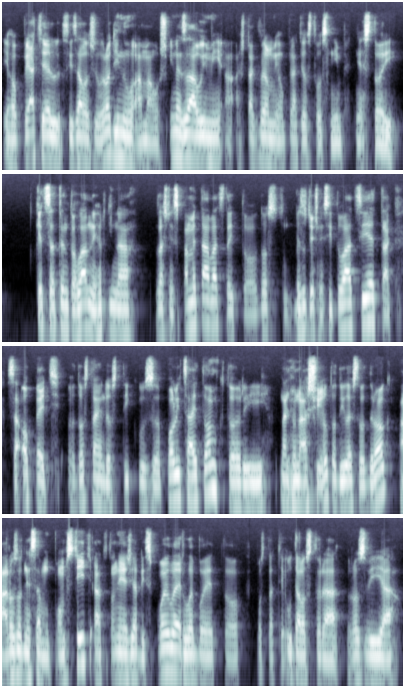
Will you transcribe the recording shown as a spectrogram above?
jeho priateľ si založil rodinu a má už iné záujmy a až tak veľmi o priateľstvo s ním nestojí. Keď sa tento hlavný hrdina začne spametávať z tejto dosť bezutešnej situácie, tak sa opäť dostane do styku s policajtom, ktorý na ňo našiel to dealerstvo drog a rozhodne sa mu pomstiť a toto nie je žiadny spoiler, lebo je to v podstate udalosť, ktorá rozvíja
